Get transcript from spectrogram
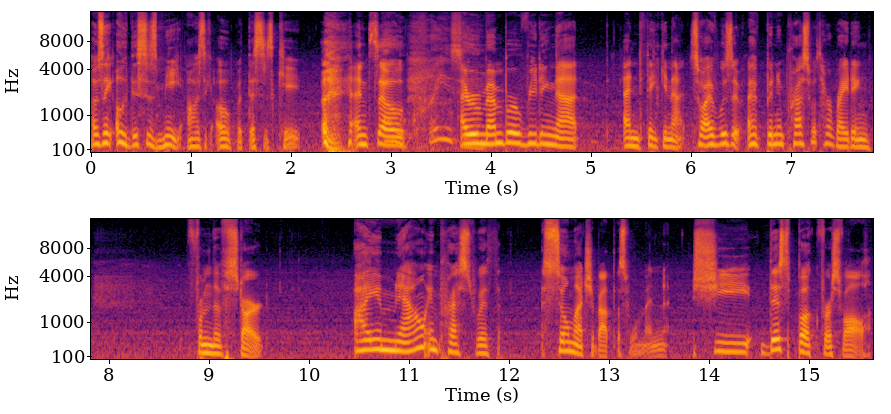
I was like, "Oh, this is me." I was like, "Oh, but this is Kate." and so Oh, crazy. I remember reading that and thinking that. So I was I've been impressed with her writing from the start. I am now impressed with so much about this woman. She, this book, first of all,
